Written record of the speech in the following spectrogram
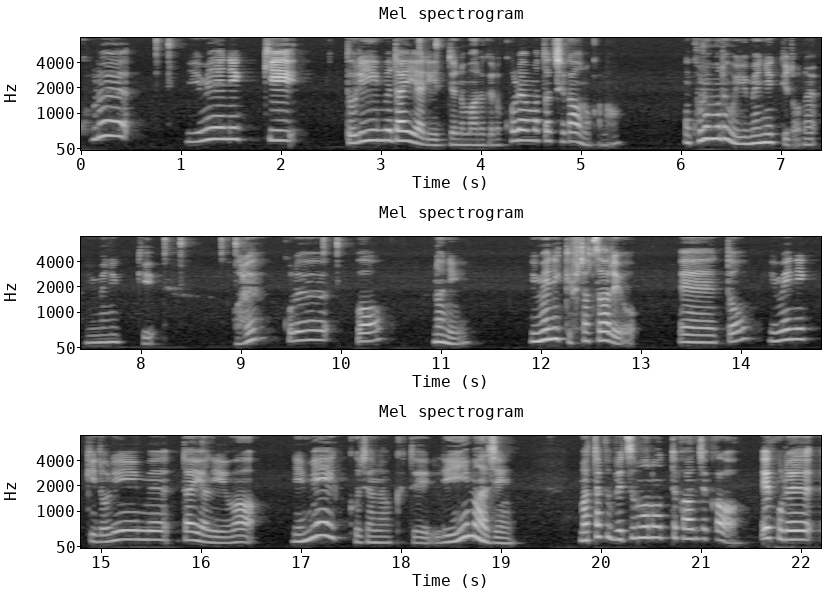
これ、夢日記、ドリームダイアリーっていうのもあるけど、これはまた違うのかな？これもでも夢日記だね。夢日記。あれ？これは？何？夢日記2つあるよ。えっ、ー、と、夢日記ドリームダイアリーは、リメイクじゃなくて、リイマジン。全く別物って感じか。え、これ、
